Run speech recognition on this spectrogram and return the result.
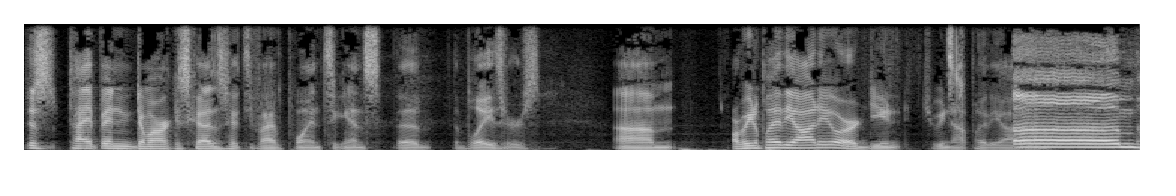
just type in Demarcus Cousins 55 points against the the Blazers. Um, are we gonna play the audio, or do you should we not play the audio? Um,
